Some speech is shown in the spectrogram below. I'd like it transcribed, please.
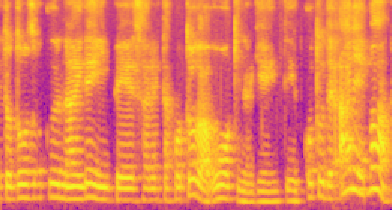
ー、と、同族内で隠蔽されたことが大きな原因ということであれば、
